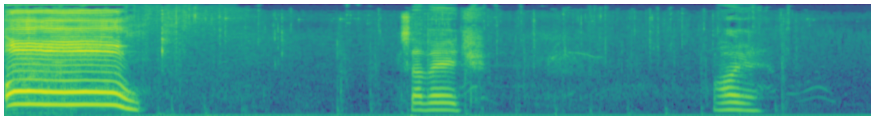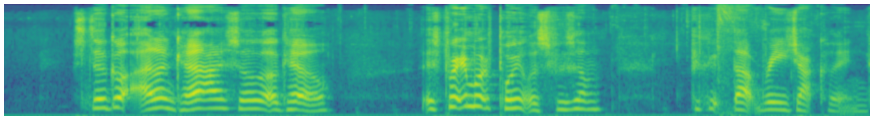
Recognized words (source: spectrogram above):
Oh! Savage. Oh yeah. Still got. I don't care. I still got a kill. It's pretty much pointless for some. That rejack thing.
